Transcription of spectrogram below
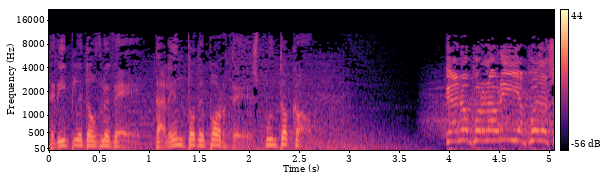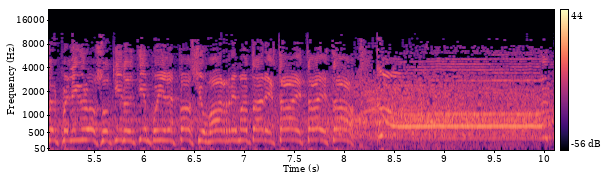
www.talentodeportes.com Ganó por la orilla, puede ser peligroso, tiene el tiempo y el espacio, va a rematar, está, está, está. ¡Gol!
